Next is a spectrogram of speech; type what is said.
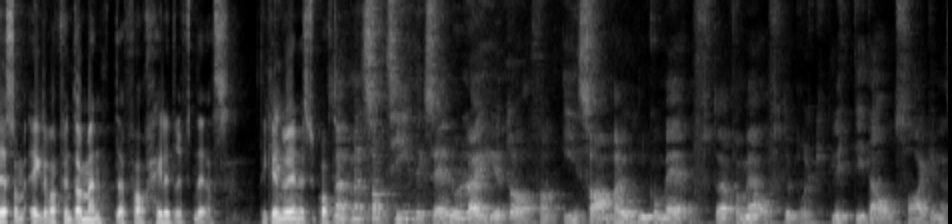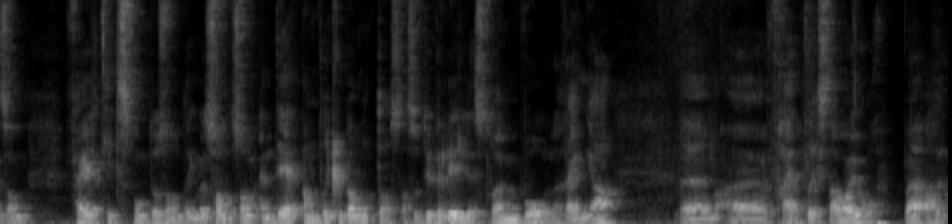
det som egentlig var fundamentet for hele driften deres. De genuine supporterne. Men, men samtidig så er det jo løye, da. For i samme perioden hvor vi ofte For vi har ofte brukt litt de der årsakene som feil tidspunkt og sånne ting. Men sånn som en del andre klubber rundt oss, altså type Lillestrøm, Vålerenga um, uh, Fredrikstad var jo oppe altså,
